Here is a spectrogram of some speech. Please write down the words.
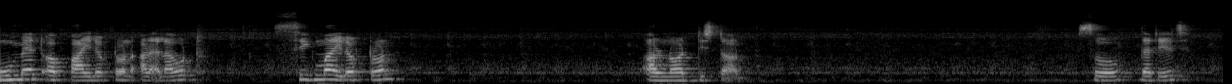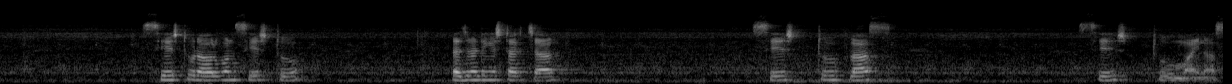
movement of pi electron are allowed sigma electron are not disturbed so that is ch2 double bond ch2 resonating structure ch2 plus ch2 minus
